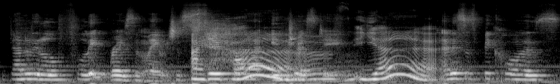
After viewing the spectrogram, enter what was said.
You've done a little flip recently, which is I super have. interesting. Yeah. And this is because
